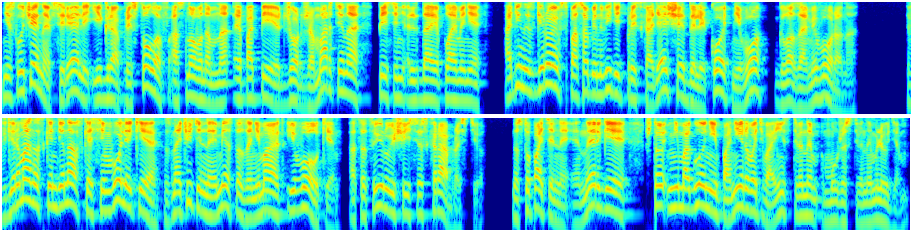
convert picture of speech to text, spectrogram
Не случайно в сериале «Игра престолов», основанном на эпопее Джорджа Мартина «Песень льда и пламени», один из героев способен видеть происходящее далеко от него глазами ворона. В германо-скандинавской символике значительное место занимают и волки, ассоциирующиеся с храбростью, наступательной энергией, что не могло не импонировать воинственным, мужественным людям.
